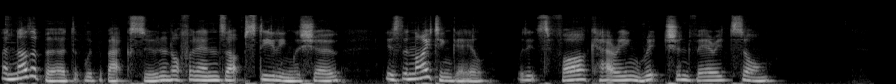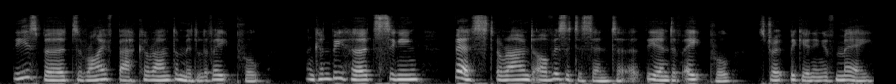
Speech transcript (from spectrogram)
Another bird that will be back soon and often ends up stealing the show is the nightingale with its far carrying, rich, and varied song. These birds arrive back around the middle of April and can be heard singing best around our visitor centre at the end of April stroke beginning of May.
